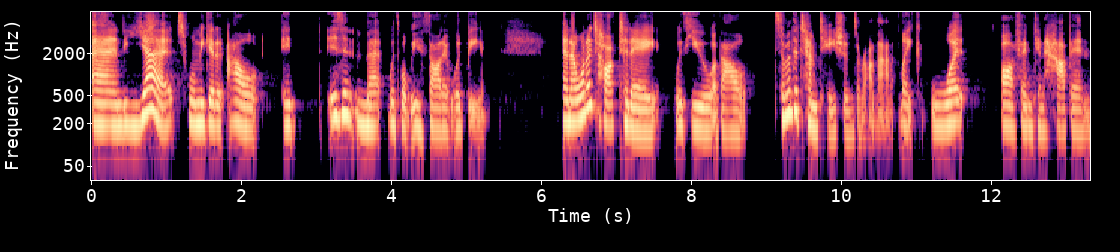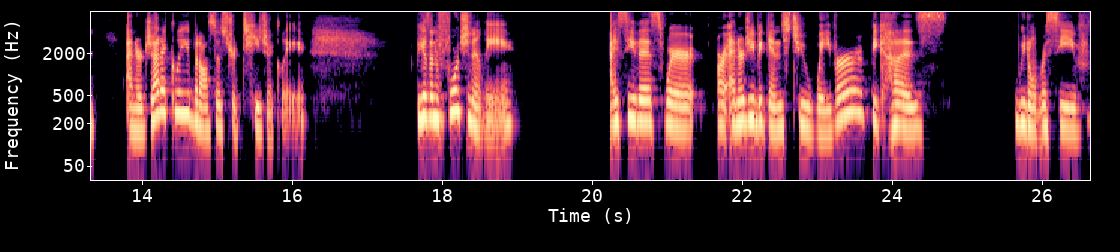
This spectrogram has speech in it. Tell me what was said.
And yet, when we get it out, it isn't met with what we thought it would be. And I want to talk today with you about some of the temptations around that, like what often can happen energetically, but also strategically. Because unfortunately, I see this where our energy begins to waver because we don't receive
